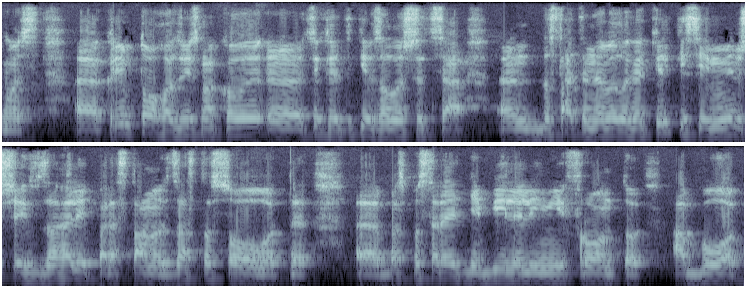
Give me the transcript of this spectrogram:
Ось Е, крім того, звісно, коли е, цих літаків залишиться достатньо невелика кількість, і ймовірніше їх взагалі перестануть застосовувати безпосередньо біля лінії фронту або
